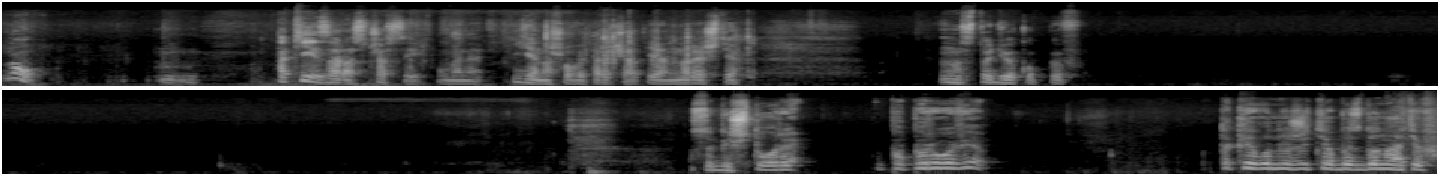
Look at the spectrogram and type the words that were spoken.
Ну, такі зараз часи у мене є на що витрачати. Я нарешті на студію купив. Собі штори паперові. Таке воно життя без донатів.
